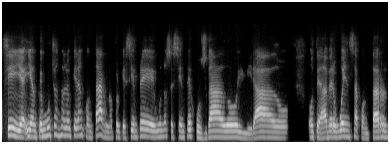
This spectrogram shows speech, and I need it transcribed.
Sí, y, aunque muchos no lo quieran contar, ¿no? Porque siempre uno se siente juzgado y mirado, o te da vergüenza contar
